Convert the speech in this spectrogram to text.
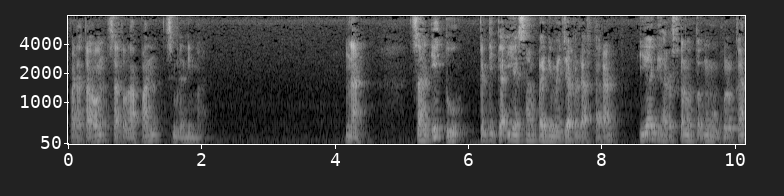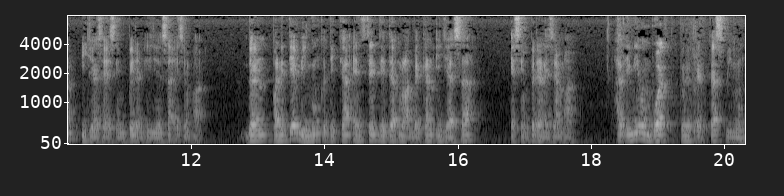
pada tahun 1895. Nah, saat itu ketika ia sampai di meja pendaftaran, ia diharuskan untuk mengumpulkan ijazah SMP dan ijazah SMA. Dan panitia bingung ketika Einstein tidak melampirkan ijazah SMP dan SMA Hal ini membuat universitas bingung.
